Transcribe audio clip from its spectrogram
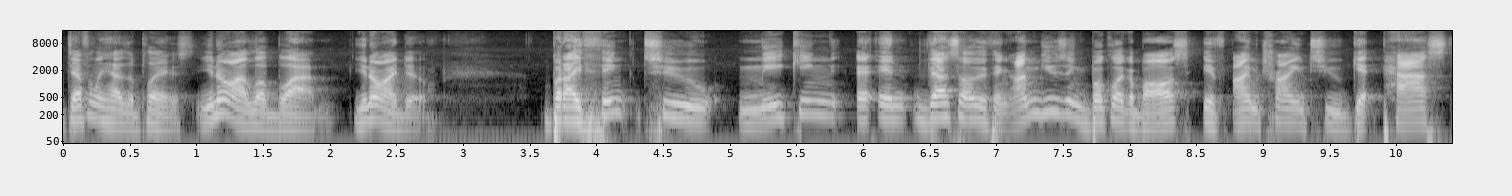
definitely has a place. You know I love Blab. You know I do. But I think to making and that's the other thing. I'm using Book Like a Boss if I'm trying to get past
